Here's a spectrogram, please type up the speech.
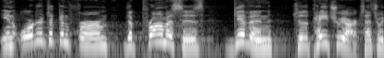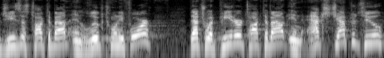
in order to confirm the promises given to the patriarchs. That's what Jesus talked about in Luke 24. That's what Peter talked about in Acts chapter 2.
